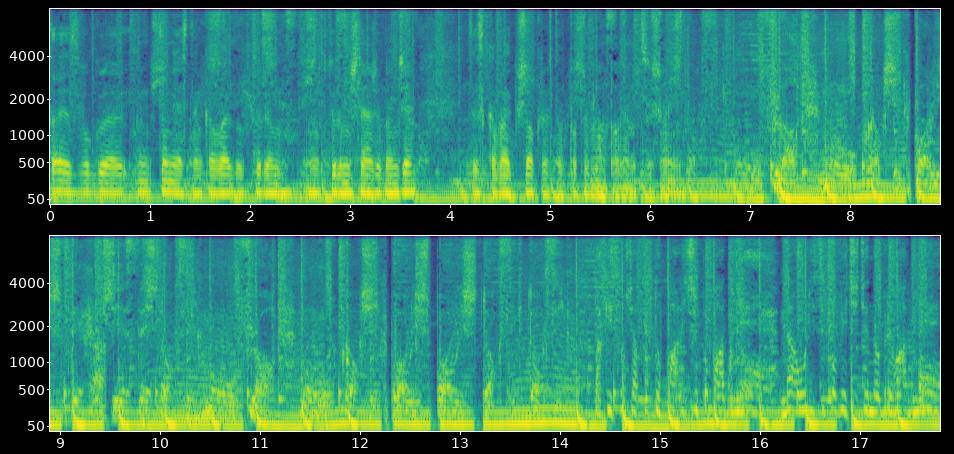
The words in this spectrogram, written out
To jest w ogóle, to nie jest ten kawałek, o którym, o którym myślałem, że będzie. To jest kawałek psiokrew, to potem wam powiem coś o nim. Flot, mu, koksik, polisz, wdychasz, jesteś toksik, mu, flot, mu, koksik, polisz, polisz, toksik, toksik. Taki sąsiad, co tu pali, czy popadnie? Na ulicy powiecie dzień dobry ładnie.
